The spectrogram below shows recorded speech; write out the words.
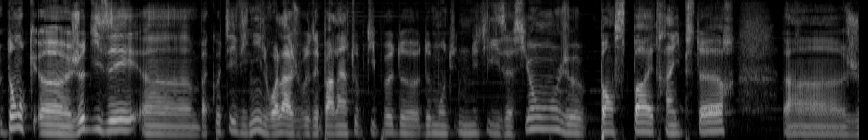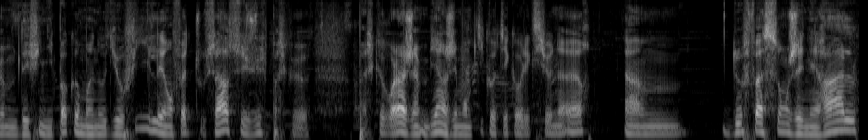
Donc euh, je disais, euh, bah, côté vinyle, voilà, je vous ai parlé un tout petit peu de, de mon utilisation, je pense pas être un hipster, je me définis pas comme un audiophile et en fait tout ça c'est juste parce que, parce que voilà, j'aime bien, j'ai mon petit côté collectionneur de façon générale,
